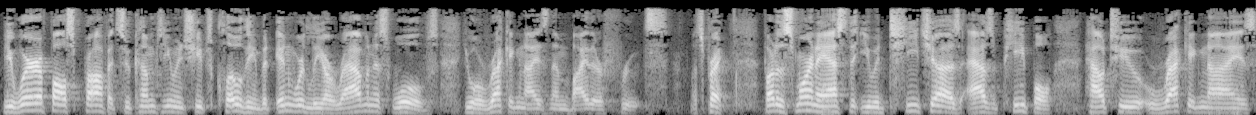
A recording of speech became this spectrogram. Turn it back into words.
Beware of false prophets who come to you in sheep's clothing, but inwardly are ravenous wolves. You will recognize them by their fruits. Let's pray. Father, this morning I ask that you would teach us as a people how to recognize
